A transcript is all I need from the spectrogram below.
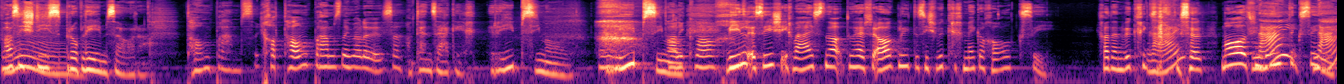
Was ist Mm. dein Problem, Sarah? Die Handbremse, ich kann die Handbremse nicht mehr lösen. Und dann sage ich, reib sie mal. Reib sie mal. habe ich gemacht. Weil es ist, ich weiss noch, du hast angerufen, es war wirklich mega kalt. Gewesen. Ich habe dann wirklich gesagt, Nein. ich soll, mal, es war Winter. Gewesen. nein.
